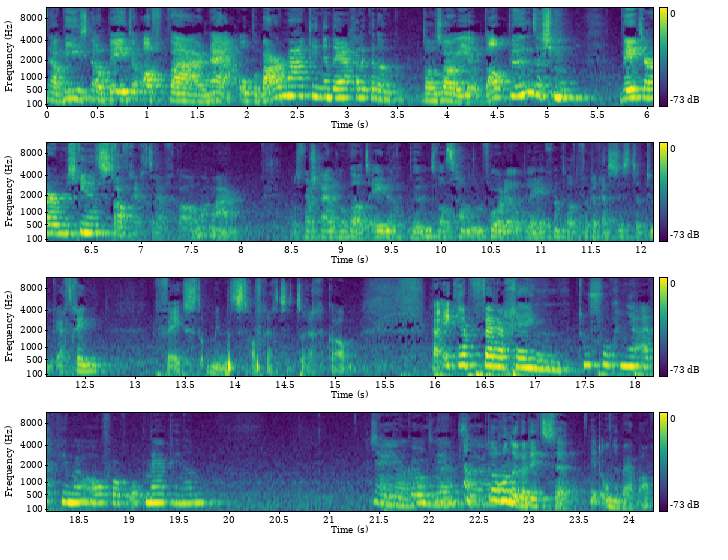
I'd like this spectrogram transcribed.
nou, wie is nou beter af qua nou ja, openbaarmaking en dergelijke, dan, dan zou je op dat punt, als je beter misschien in het strafrecht terechtkomen. Maar dat is waarschijnlijk ook wel het enige punt wat dan een voordeel oplevert. Want voor de rest is het natuurlijk echt geen feest om in het strafrecht terecht te komen. Ja, ik heb verder geen toevoegingen eigenlijk hier meer over of opmerkingen. Nee, Dan, ik ook niet, nou, eh. dan ronden we dit, eh, dit onderwerp af.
